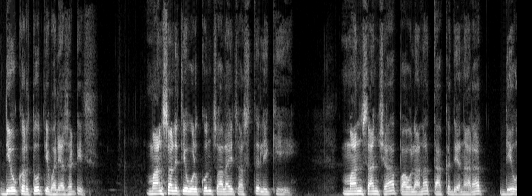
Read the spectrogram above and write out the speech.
देव करतो ते भल्यासाठीच. माणसाने ते ओळखून चालायचं असतं लेखी माणसांच्या पावलांना ताकद देणारा देव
